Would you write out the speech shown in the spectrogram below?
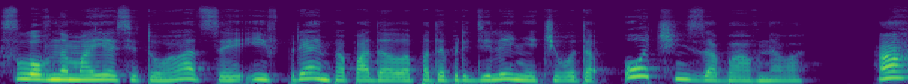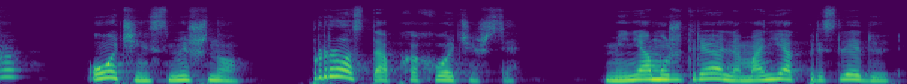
Словно моя ситуация и впрямь попадала под определение чего-то очень забавного. Ага, очень смешно. Просто обхохочешься. Меня, может, реально маньяк преследует.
